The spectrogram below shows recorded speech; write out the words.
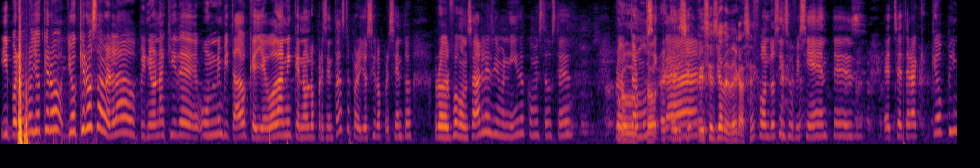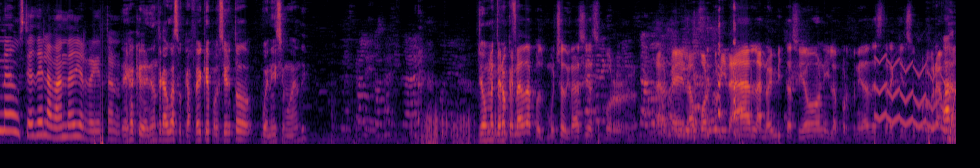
Y por ejemplo, yo quiero yo quiero saber la opinión aquí de un invitado que llegó, Dani, que no lo presentaste, pero yo sí lo presento. Rodolfo González, bienvenido, ¿cómo está usted? Productor Productor. Eh, Ese, musical, ese es ya de veras, ¿eh? fondos insuficientes, etcétera. ¿Qué, qué opina usted de la banda y el reggaetón? Deja que le dé un trago a su café, que por cierto, buenísimo, Andy. Yo me Primero tengo que nada, pues muchas gracias por darme la oportunidad, la no invitación y la oportunidad de estar aquí en su Ah, programa.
